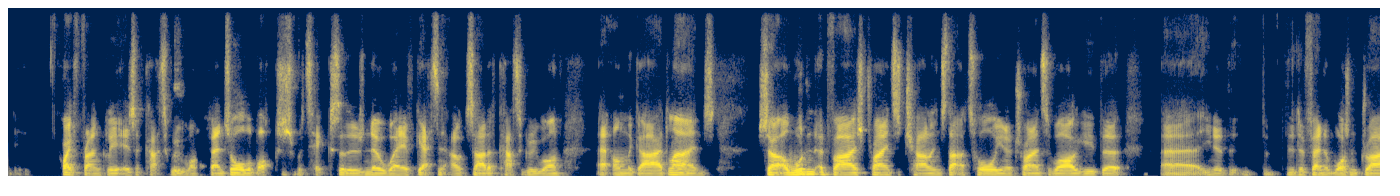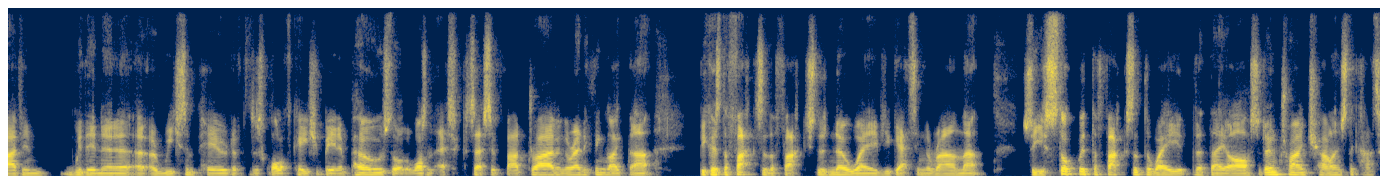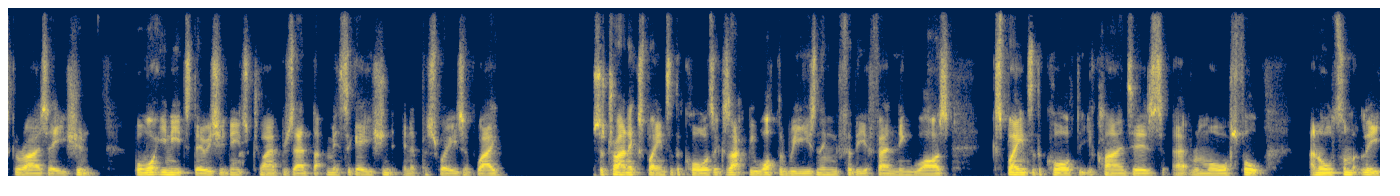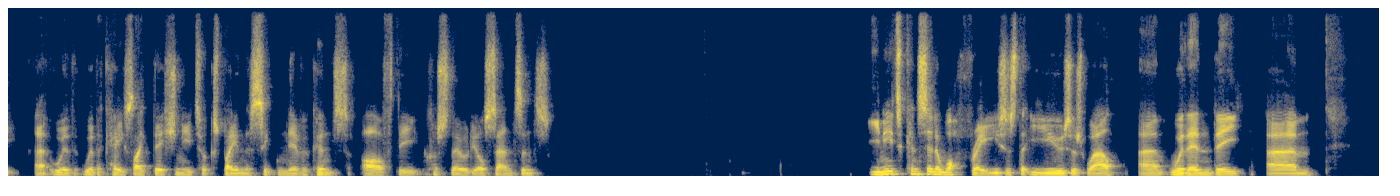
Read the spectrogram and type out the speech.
quite frankly, it is a category one offence. All the boxes were ticked, so there's no way of getting it outside of category one uh, on the guidelines. So I wouldn't advise trying to challenge that at all, you know, trying to argue that, uh, you know, the, the, defendant wasn't driving within a, a recent period of the disqualification being imposed or there wasn't excessive bad driving or anything like that, because the facts are the facts. There's no way of you getting around that. So you're stuck with the facts of the way that they are. So don't try and challenge the categorization. But what you need to do is you need to try and present that mitigation in a persuasive way. So try and explain to the court exactly what the reasoning for the offending was. Explain to the court that your client is uh, remorseful. And ultimately, uh, with, with a case like this, you need to explain the significance of the custodial sentence you need to consider what phrases that you use as well um, within the um,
